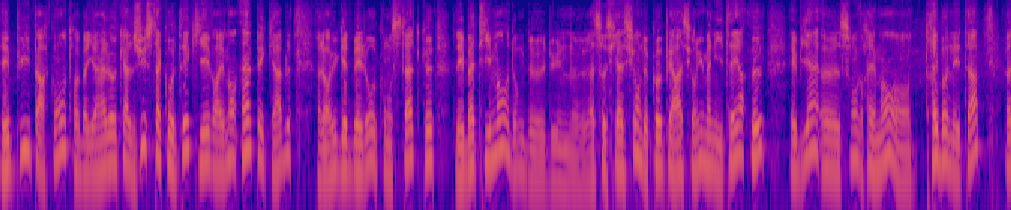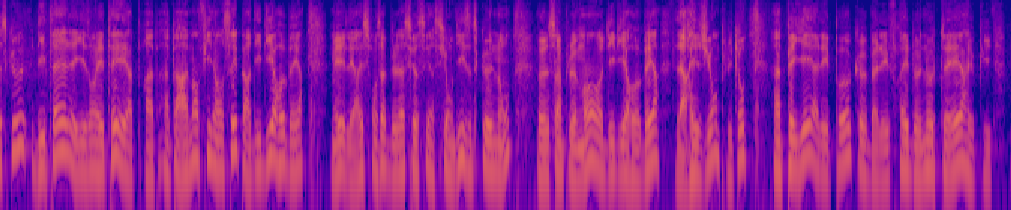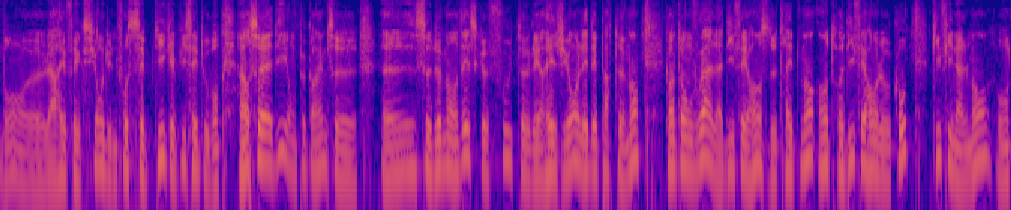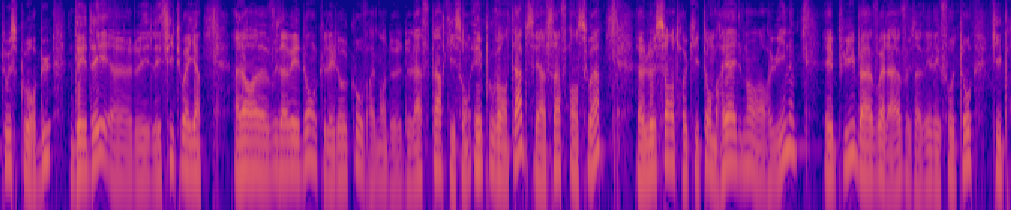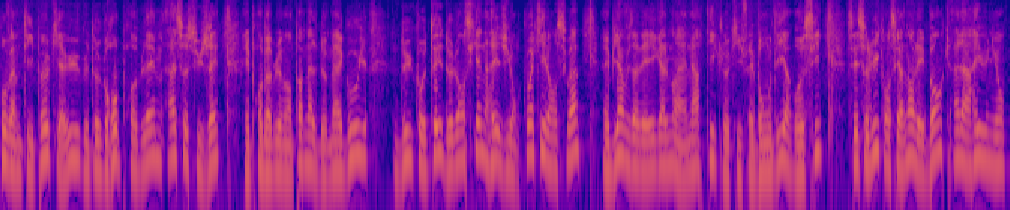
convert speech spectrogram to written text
Et puis, par contre, bah, il y a un local juste à côté qui est vraiment impeccable. Alors, Huguette Bello constate que les bâtiments donc d'une association de coopération humanitaire, eux, eh bien, euh, sont vraiment en très bon état parce que, dit-elle, ils ont été apparemment financés par Didier Robert. Mais les responsables de l'association disent que non. Euh, simplement, Didier Robert, la région plutôt, a payé à l'époque bah, les frais de notaire et puis, bon, euh, la réfection d'une fosse sceptique et puis c'est tout. Alors cela dit, on peut quand même se, euh, se demander ce que foutent les régions, les départements, quand on voit la différence de traitement entre différents locaux qui finalement ont tous pour but d'aider euh, les, citoyens. Alors euh, vous avez donc les locaux vraiment de, de l'AFPAR qui sont épouvantables, c'est à Saint-François, le centre qui tombe réellement en ruine, et puis bah voilà, vous avez les photos qui prouvent un petit peu qu'il y a eu de gros problèmes à ce sujet, et probablement pas mal de magouilles du côté de l'ancienne région. Quoi qu'il en soit, eh bien, vous avez également un article qui fait bondir aussi, c'est celui concernant les banques à la Réunion.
